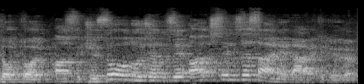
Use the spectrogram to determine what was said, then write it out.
Doktor Aslı Köseoğlu hocamızı alkışlarınızla sahneye davet ediyorum.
